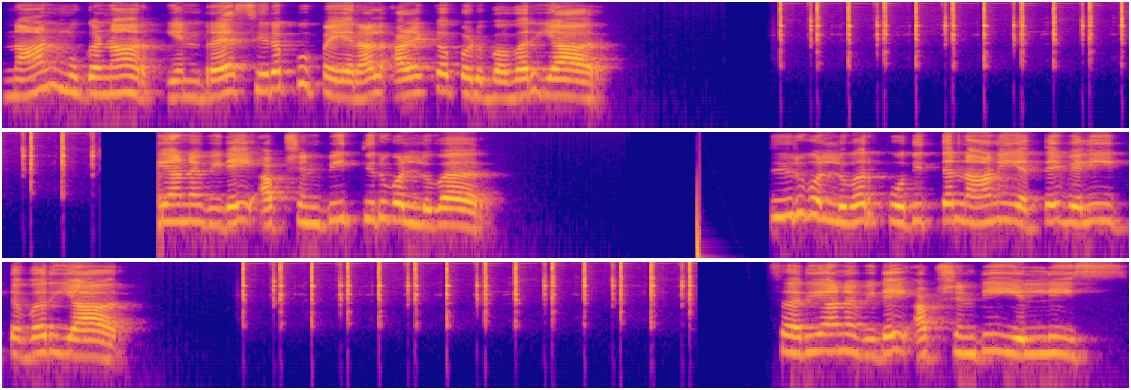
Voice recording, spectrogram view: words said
நான்முகனார் என்ற சிறப்பு பெயரால் அழைக்கப்படுபவர் யார்? சரியான விடை ஆப்ஷன் பி திருவள்ளுவர். திருவள்ளுவர் பொதித்த நாணயத்தை வெளியிட்டவர் யார்? சரியான விடை ஆப்ஷன் டி எல்லீஸ்.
